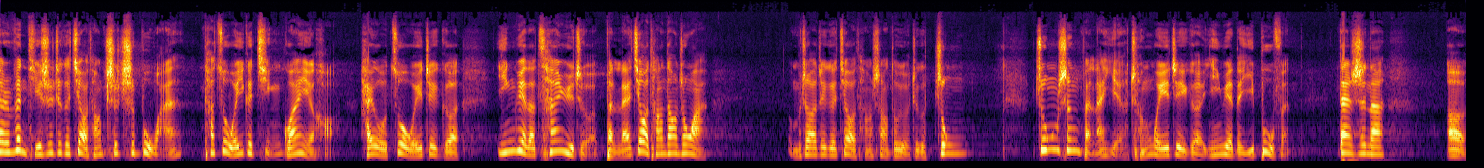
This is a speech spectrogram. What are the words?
但是问题是，这个教堂迟迟不完。它作为一个景观也好，还有作为这个音乐的参与者，本来教堂当中啊，我们知道这个教堂上都有这个钟，钟声本来也成为这个音乐的一部分。但是呢，呃，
